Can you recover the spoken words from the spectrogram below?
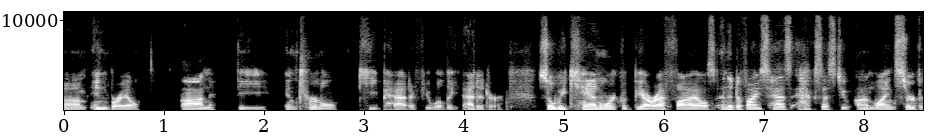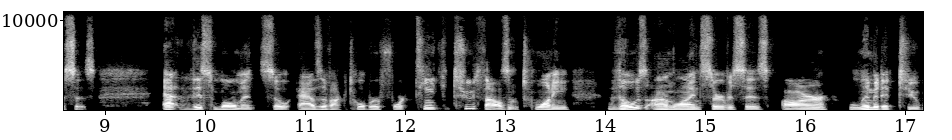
um, in Braille on the internal keypad, if you will, the editor. So we can work with BRF files, and the device has access to online services. At this moment, so as of October 14th, 2020, those online services are limited to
